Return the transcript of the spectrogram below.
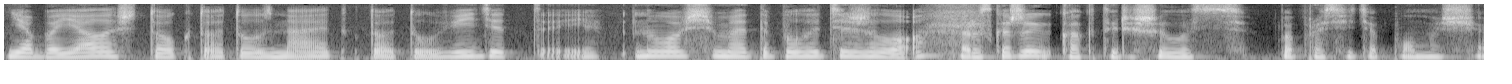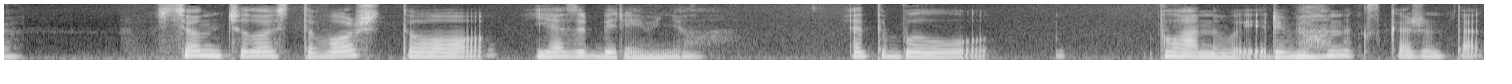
я боялась, что кто-то узнает, кто-то увидит. И, ну, в общем, это было тяжело. Расскажи, как ты решилась попросить о помощи? Все началось с того, что я забеременела. Это был плановый ребенок, скажем так.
